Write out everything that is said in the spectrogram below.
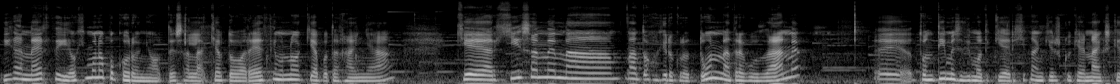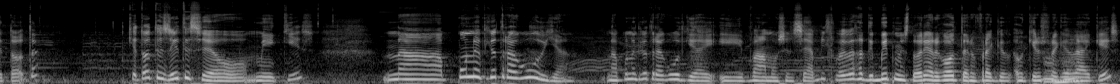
Είχαν έρθει όχι μόνο από κορονιώτες, αλλά και από το Ρέθυμνο και από τα Χανιά και αρχίσανε να, να το χειροκροτούν, να τραγουδάνε ε, τον τίμησε η Δημοτική Αρχή, ήταν ο κ. Κουκιανάκης και τότε. Και τότε ζήτησε ο Μίκης να πούνε δύο τραγούδια. Να πούνε δύο τραγούδια οι Vamos Ensemble. Βέβαια θα την πει την ιστορία αργότερα ο κ. mm Φραγκεδάκης.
